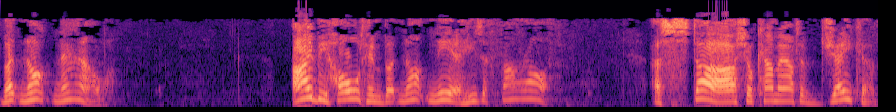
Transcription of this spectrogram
but not now. I behold him, but not near. He's afar off. A star shall come out of Jacob.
